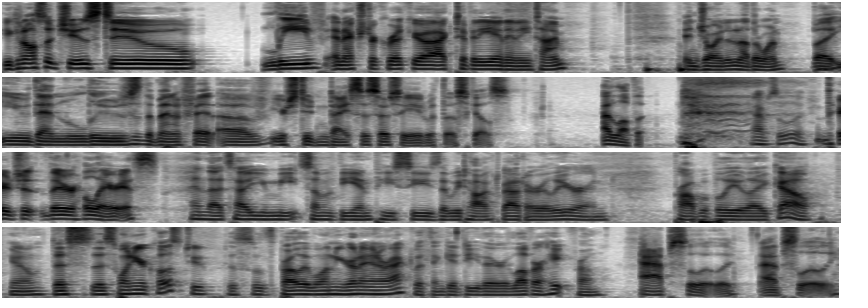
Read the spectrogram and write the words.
You can also choose to leave an extracurricular activity at any time and join another one, but you then lose the benefit of your student dice associated with those skills. I love it. absolutely they're just they're hilarious. and that's how you meet some of the npcs that we talked about earlier and probably like oh you know this this one you're close to this is probably one you're going to interact with and get either love or hate from Absolutely. Absolutely.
